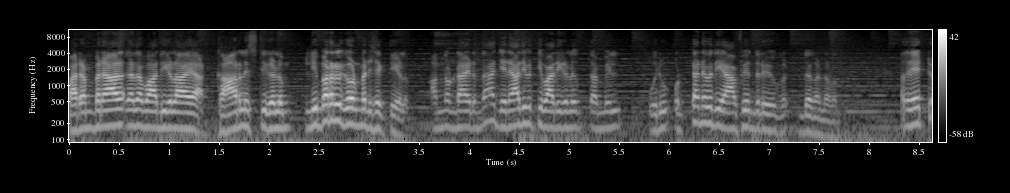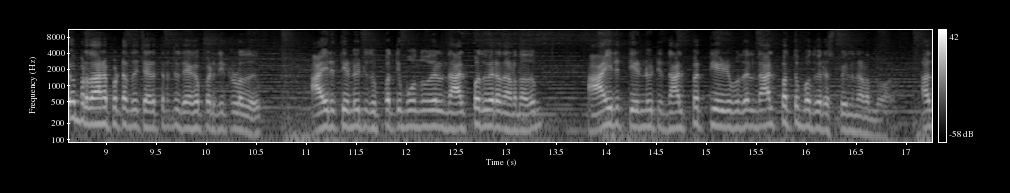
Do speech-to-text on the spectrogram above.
പരമ്പരാഗതവാദികളായ കാർലിസ്റ്റുകളും ലിബറൽ ഗവൺമെന്റ് ശക്തികളും അന്നുണ്ടായിരുന്ന ജനാധിപത്യവാദികളും തമ്മിൽ ഒരു ഒട്ടനവധി ആഭ്യന്തര യുദ്ധങ്ങൾ നടന്നു. അതിൽ ഏറ്റവും പ്രധാനപ്പെട്ടത് ചരിത്രത്തിൽ രേഖപ്പെടുത്തിയിട്ടുള്ളത് ആയിരത്തി എണ്ണൂറ്റി മുപ്പത്തി മൂന്ന് മുതൽ നാൽപ്പത് വരെ നടന്നതും ആയിരത്തി എണ്ണൂറ്റി നാൽപ്പത്തി ഏഴ് മുതൽ നാൽപ്പത്തൊമ്പത് വരെ സ്പെയിനിൽ നടന്നതാണ് അത്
